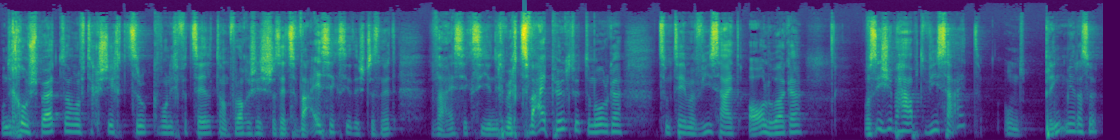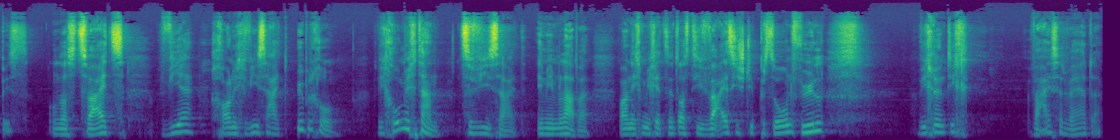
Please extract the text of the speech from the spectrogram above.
Und ich komme später noch auf die Geschichte zurück, die ich erzählt habe. Die Frage ist, ist das jetzt weise gewesen oder ist das nicht weise gewesen? Und ich möchte zwei Punkte heute Morgen zum Thema Weisheit anschauen. Was ist überhaupt Weisheit? Und bringt mir das etwas? Und als zweites, wie kann ich Weisheit überkommen? Wie komme ich dann zur Weisheit in meinem Leben? Wenn ich mich jetzt nicht als die weiseste Person fühle, wie könnte ich weiser werden?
